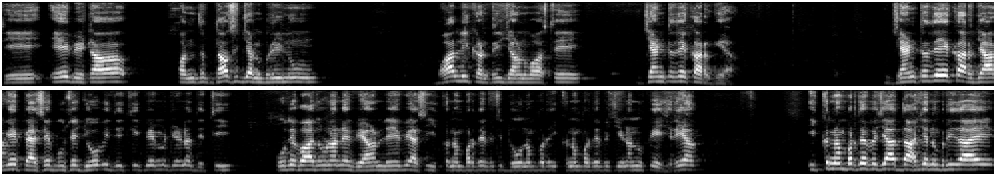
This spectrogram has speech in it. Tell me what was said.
ਤੇ ਇਹ ਬੇਟਾ 15 10 ਜਨਵਰੀ ਨੂੰ ਬਾਹਰਲੀ ਕੰਟਰੀ ਜਾਣ ਵਾਸਤੇ ਏਜੰਟ ਦੇ ਘਰ ਗਿਆ। ਏਜੰਟ ਦੇ ਘਰ ਜਾ ਕੇ ਪੈਸੇ ਪੂਸੇ ਜੋ ਵੀ ਦਿੱਤੀ ਪੇਮੈਂਟ ਇਹਨਾਂ ਦਿੱਤੀ ਉਹਦੇ ਬਾਅਦ ਉਹਨਾਂ ਨੇ ਬਿਆਨ ਲਏ ਵੀ ਅਸੀਂ ਇੱਕ ਨੰਬਰ ਦੇ ਵਿੱਚ, ਦੋ ਨੰਬਰ, ਇੱਕ ਨੰਬਰ ਦੇ ਵਿੱਚ ਇਹਨਾਂ ਨੂੰ ਭੇਜ ਰਹੇ ਹਾਂ। ਇੱਕ ਨੰਬਰ ਦੇ ਵਿੱਚ ਆ 10 ਜਨਵਰੀ ਦਾ ਆਏ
